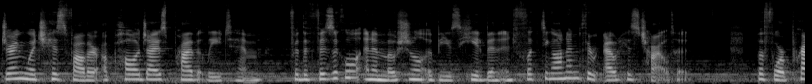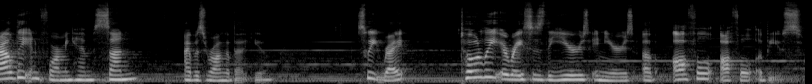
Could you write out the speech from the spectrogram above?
during which his father apologized privately to him for the physical and emotional abuse he had been inflicting on him throughout his childhood, before proudly informing him, Son, I was wrong about you. Sweet, right? Totally erases the years and years of awful, awful abuse.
